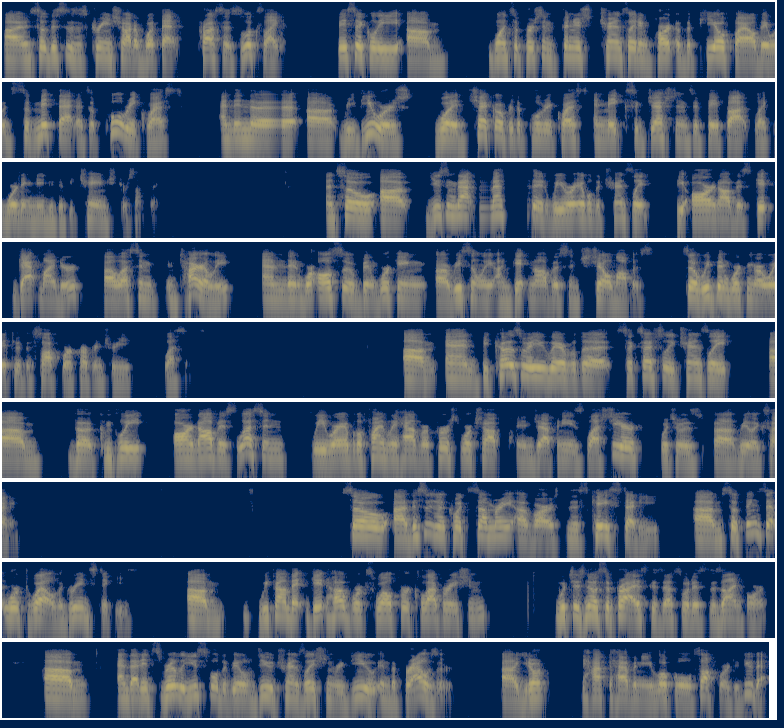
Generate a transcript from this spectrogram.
Uh, and so this is a screenshot of what that process looks like. Basically, um, once a person finished translating part of the PO file, they would submit that as a pull request, and then the uh, reviewers would check over the pull request and make suggestions if they thought like wording needed to be changed or something. And so uh, using that method, we were able to translate the R novice Git Gapminder uh, lesson entirely. And then we're also been working uh, recently on Git novice and Shell novice. So we've been working our way through the software carpentry lessons. Um, and because we were able to successfully translate um, the complete R novice lesson, we were able to finally have our first workshop in Japanese last year, which was uh, really exciting. So uh, this is a quick summary of our this case study. Um, so things that worked well, the green stickies. Um, we found that GitHub works well for collaboration, which is no surprise because that's what it's designed for. Um, and that it's really useful to be able to do translation review in the browser. Uh, you don't have to have any local software to do that.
